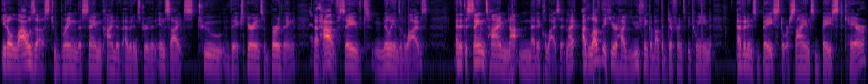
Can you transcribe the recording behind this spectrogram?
it allows us to bring the same kind of evidence driven insights to the experience of birthing that have saved millions of lives and at the same time not medicalize it. And I, I'd love to hear how you think about the difference between evidence based or science based care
